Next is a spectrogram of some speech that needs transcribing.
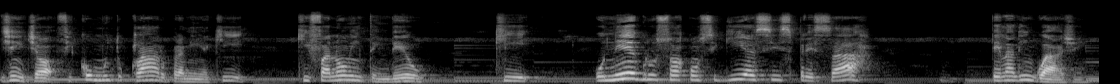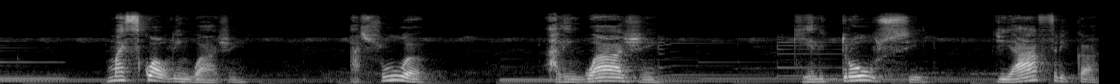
Gente, ó, ficou muito claro para mim aqui que Fanon entendeu que o negro só conseguia se expressar pela linguagem. Mas qual linguagem? A sua, a linguagem que ele trouxe de África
